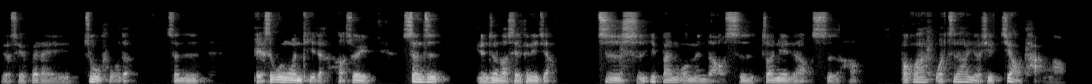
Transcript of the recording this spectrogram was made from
有些会来祝福的，甚至也是问问题的。好，所以甚至袁忠老师也跟你讲，只是一般我们老师专业的老师，哈，包括我知道有些教堂哦。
